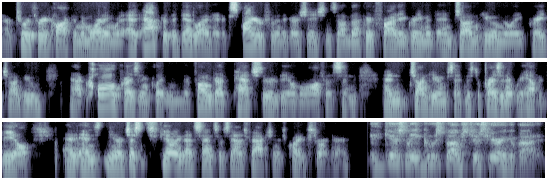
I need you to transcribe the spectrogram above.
know, two or three o'clock in the morning after the deadline had expired for the negotiations on the Good Friday Agreement. And John Hume, the late great John Hume, uh, called President Clinton. The phone got patched through to the Oval Office, and and John Hume said, "Mr. President, we have a deal." And and you know, just feeling that sense of satisfaction is quite extraordinary. It gives me goosebumps just hearing about it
